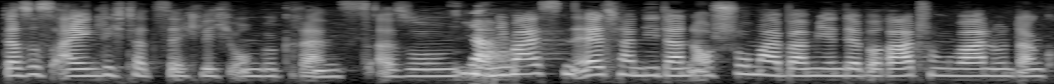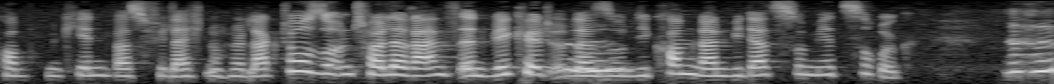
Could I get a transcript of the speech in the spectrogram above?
das ist eigentlich tatsächlich unbegrenzt. Also ja. die meisten Eltern, die dann auch schon mal bei mir in der Beratung waren und dann kommt ein Kind, was vielleicht noch eine Laktoseintoleranz entwickelt mhm. oder so, die kommen dann wieder zu mir zurück. Mhm,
